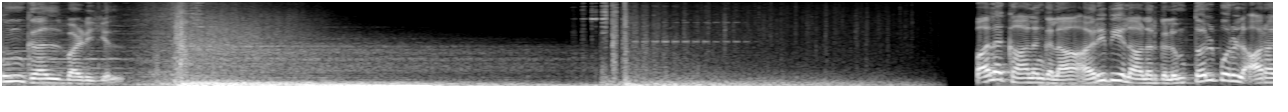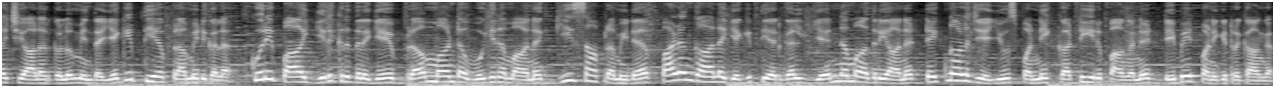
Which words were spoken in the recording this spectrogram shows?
உங்கள் வழியில். பல காலங்களா அறிவியலாளர்களும் தொல்பொருள் ஆராய்ச்சியாளர்களும் இந்த எகிப்திய பிரமிடுகளை குறிப்பா இருக்கிறதுலயே பிரம்மாண்ட உயரமான கீசா பிரமிட பழங்கால எகிப்தியர்கள் என்ன மாதிரியான டெக்னாலஜியை யூஸ் பண்ணி கட்டியிருப்பாங்கன்னு டிபேட் பண்ணிக்கிட்டு இருக்காங்க.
